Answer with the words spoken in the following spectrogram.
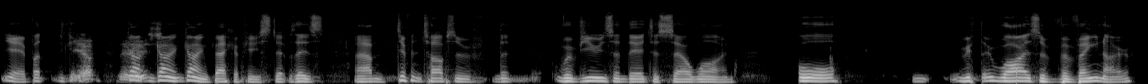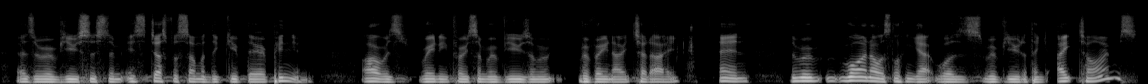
Yeah, but yep, go, going going back a few steps, there's um, different types of the reviews are there to sell wine, or with the rise of Vivino, as a review system. It's just for someone to give their opinion. I was reading through some reviews on Vivino today, and the re- wine I was looking at was reviewed, I think, eight times.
